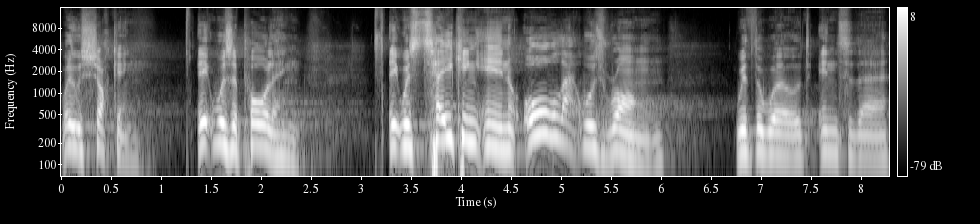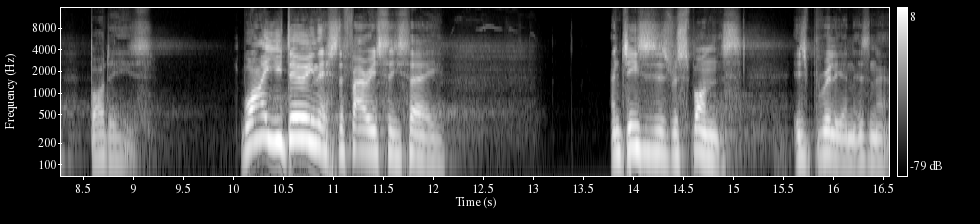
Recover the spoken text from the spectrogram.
well, it was shocking. It was appalling. It was taking in all that was wrong with the world into their bodies. Why are you doing this? The Pharisees say. And Jesus' response is brilliant, isn't it?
